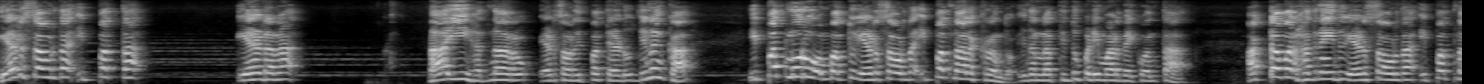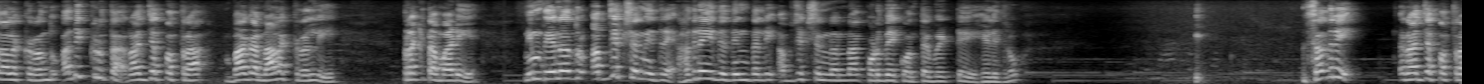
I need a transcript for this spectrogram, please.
ಎರಡು ಸಾವಿರದ ಇಪ್ಪತ್ತ ಎರಡರ ಇ ಹದಿನಾರು, ಎರಡು ಸಾವಿರದ ಇಪ್ಪತ್ತೆರಡು ದಿನಾಂಕ ಇಪ್ಪತ್ತ್ಮೂರು ಒಂಬತ್ತು, ಎರಡು ಸಾವಿರದ ಇಪ್ಪತ್ನಾಲ್ಕರಂದು ಇದನ್ನು ತಿದ್ದುಪಡಿ ಮಾಡಬೇಕು ಅಂತ ಅಕ್ಟೋಬರ್ ಹದಿನೈದು, ಎರಡು ಸಾವಿರದ ಇಪ್ಪತ್ನಾಲ್ಕರಂದು ಅಧಿಕೃತ ರಾಜ್ಯಪತ್ರ ಭಾಗ ನಾಲ್ಕರಲ್ಲಿ ಪ್ರಕಟ ಮಾಡಿ ನಿಮ್ದೇನಾದರೂ ಅಬ್ಜೆಕ್ಷನ್ ಇದ್ದರೆ ಹದಿನೈದು ದಿನದಲ್ಲಿ ಅಬ್ಜೆಕ್ಷನನ್ನು ಕೊಡಬೇಕು ಅಂತ ಬಿಟ್ಟು ಹೇಳಿದರು. ಸದರಿ ರಾಜ್ಯಪತ್ರ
